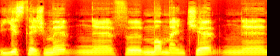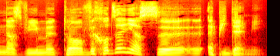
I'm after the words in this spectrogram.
jesteśmy w momencie, nazwijmy to, wychodzenia z epidemii.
